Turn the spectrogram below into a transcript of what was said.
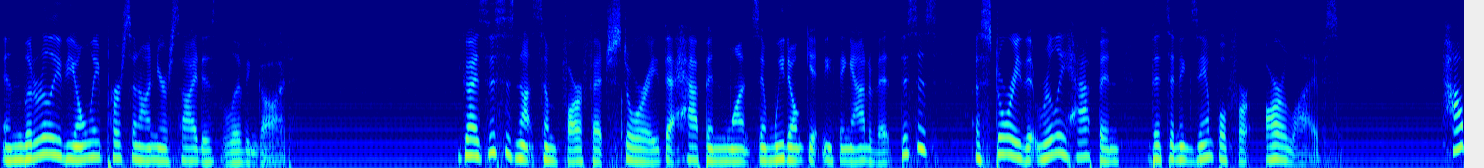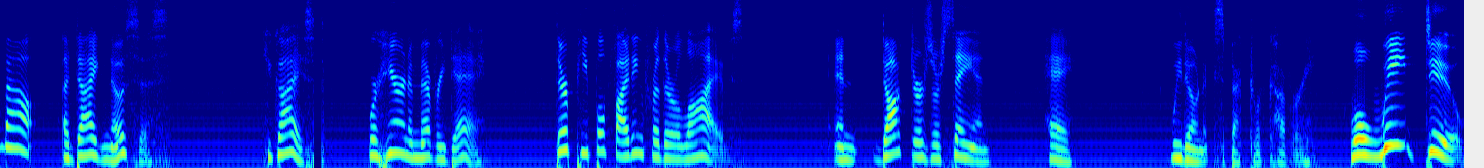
and literally the only person on your side is the living God? You guys, this is not some far fetched story that happened once and we don't get anything out of it. This is a story that really happened that's an example for our lives. How about a diagnosis? You guys, we're hearing them every day. There are people fighting for their lives. And doctors are saying, hey, we don't expect recovery. Well, we do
